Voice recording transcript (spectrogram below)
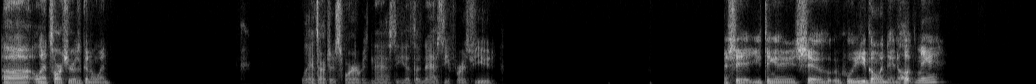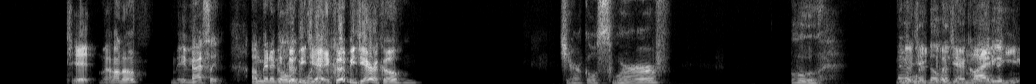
Uh, Lance Archer is gonna win. Lance Archer swerve is nasty. That's a nasty first feud. Shit, you think shit? Who, who you going in? Hook nigga? Shit, I don't know. Maybe Actually, I'm gonna go. it go could with be. Jer- it could be Jericho. Jericho Swerve. Ooh, You that know, window you know looking Jericho. mighty. You, you,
